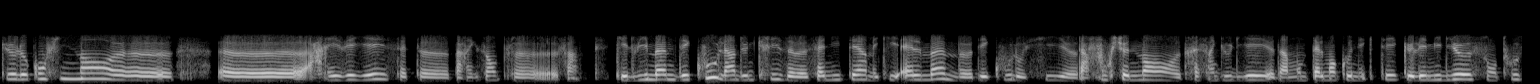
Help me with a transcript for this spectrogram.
Que le confinement euh, euh, a réveillé cette, euh, par exemple, euh, enfin, qui lui-même découle hein, d'une crise euh, sanitaire, mais qui elle-même euh, découle aussi d'un fonctionnement très singulier, d'un monde tellement connecté que les milieux sont tous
